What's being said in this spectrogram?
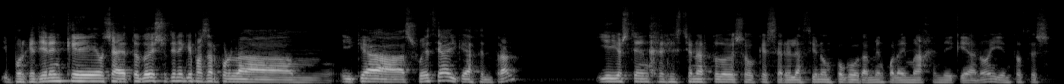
Y porque tienen que, o sea, todo eso tiene que pasar por la mm, IKEA Suecia, IKEA Central, y ellos tienen que gestionar todo eso que se relaciona un poco también con la imagen de IKEA, ¿no? Y entonces,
